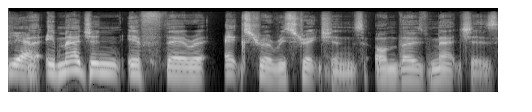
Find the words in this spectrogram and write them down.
Yeah. Uh, imagine if there are extra restrictions on those matches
